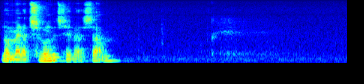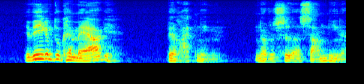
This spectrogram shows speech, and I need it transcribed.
når man er tvunget til at være sammen. Jeg ved ikke, om du kan mærke beretningen, når du sidder og sammenligner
